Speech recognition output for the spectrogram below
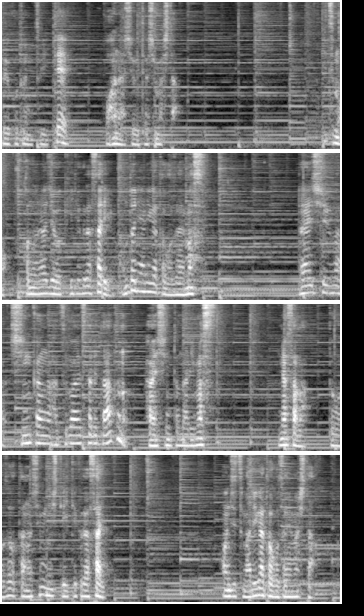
ということについてお話をいたしました。いつもこのラジオを聴いてくださり本当にありがとうございます。来週は新刊が発売された後の配信となります皆様どうぞ楽しみにしていてください本日もありがとうございました。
